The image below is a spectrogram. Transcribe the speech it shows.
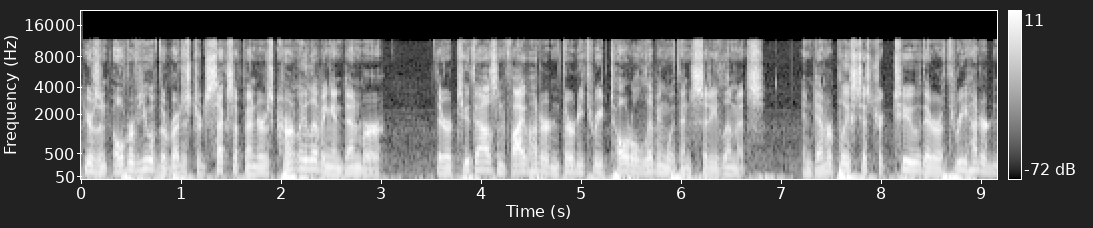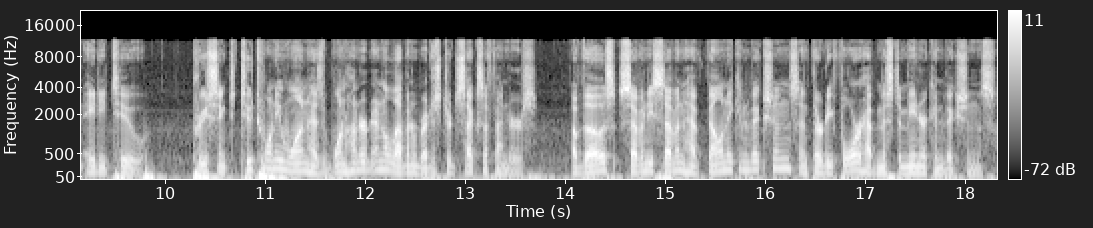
Here's an overview of the registered sex offenders currently living in Denver. There are 2,533 total living within city limits. In Denver Police District 2, there are 382. Precinct 221 has 111 registered sex offenders. Of those, 77 have felony convictions and 34 have misdemeanor convictions.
